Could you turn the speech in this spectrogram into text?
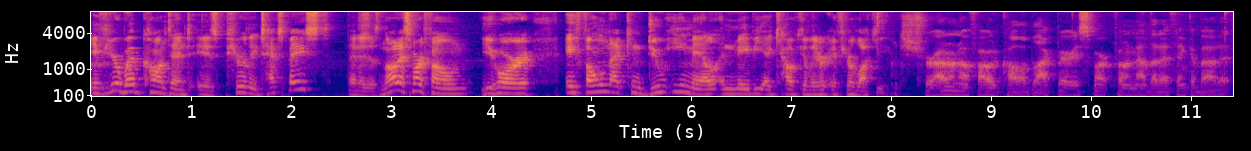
If your web content is purely text-based, then it is not a smartphone. You are a phone that can do email and maybe a calculator if you're lucky. True. I don't know if I would call a BlackBerry a smartphone now that I think about it.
